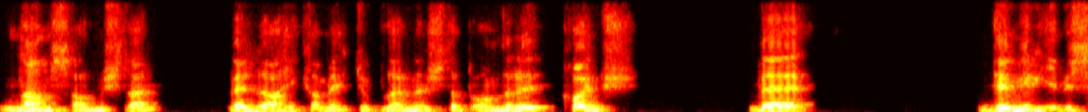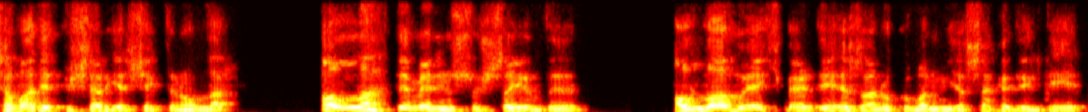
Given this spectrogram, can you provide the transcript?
nam salmışlar ve lahika mektuplarına üstad onları koymuş. Ve demir gibi sebat etmişler gerçekten onlar. Allah demenin suç sayıldığı, Allahu Ekber diye ezan okumanın yasak edildiği,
